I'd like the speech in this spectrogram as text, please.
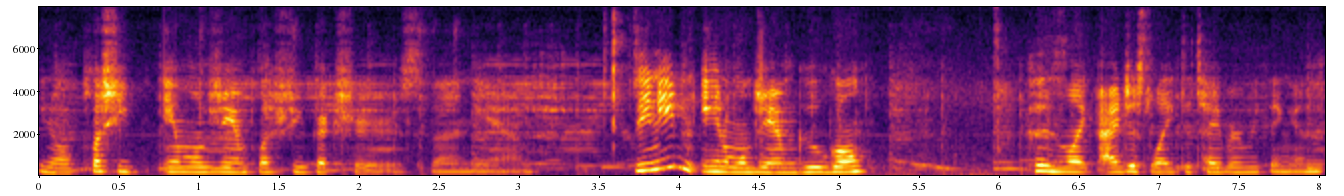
you know, plushie Animal Jam plushie pictures, then yeah. Do you need an Animal Jam Google? Because like I just like to type everything in.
